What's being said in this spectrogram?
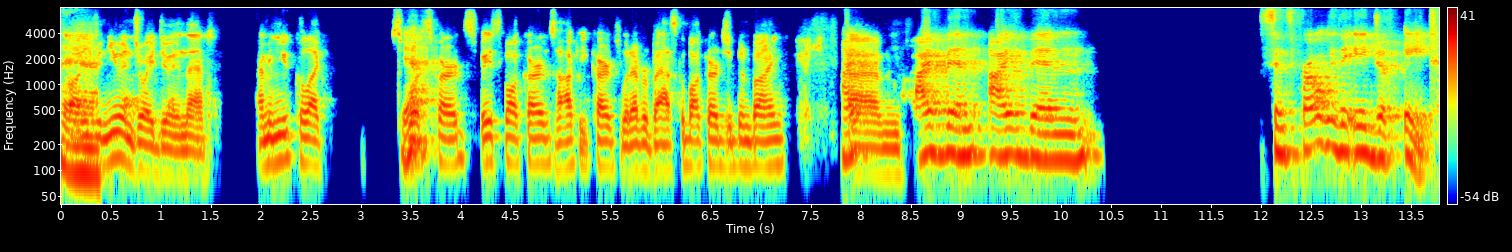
Oh, even you enjoy doing that. I mean, you collect sports yeah. cards, baseball cards, hockey cards, whatever basketball cards you've been buying. I, um, I've been, I've been since probably the age of eight.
